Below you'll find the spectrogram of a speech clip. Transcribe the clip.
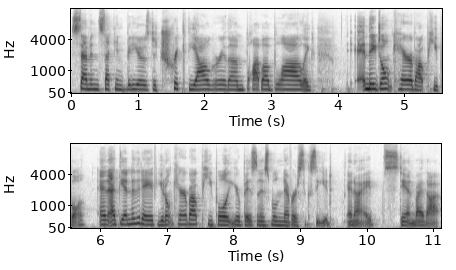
7 second videos to trick the algorithm blah blah blah like and they don't care about people. And at the end of the day if you don't care about people your business will never succeed. And i stand by that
